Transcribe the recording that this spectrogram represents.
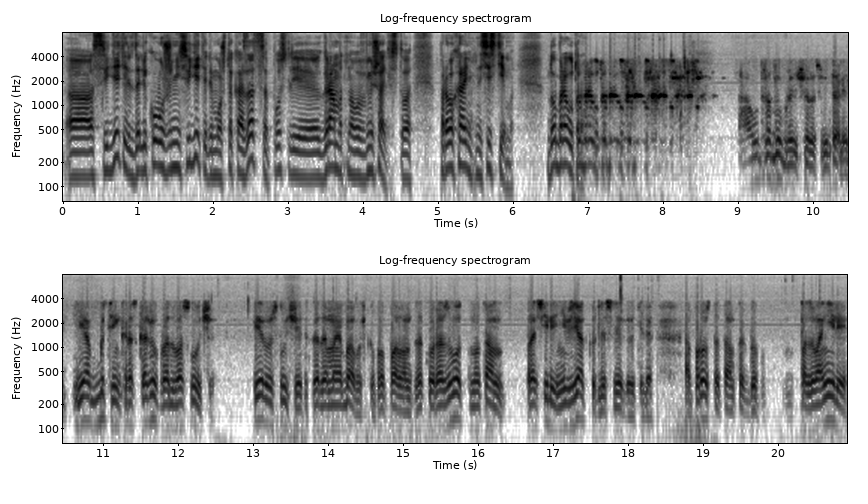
свидетель далеко уже не свидетелем может оказаться после грамотного вмешательства правоохранительной системы. Доброе утро. Доброе утро. А утро доброе еще раз, Виталий. Я быстренько расскажу про два случая. Первый случай, это когда моя бабушка попала на такой развод, но там просили не взятку для следователя, а просто там как бы позвонили.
